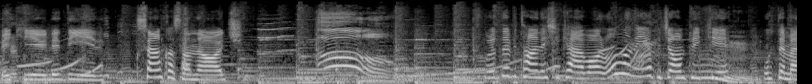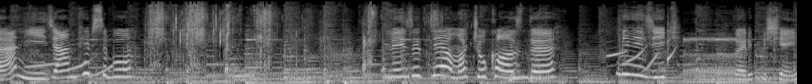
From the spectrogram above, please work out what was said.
Peki öyle değil. Sen kasanı aç. Burada bir tane şeker var. Onunla ne yapacağım peki? Muhtemelen yiyeceğim. Hepsi bu. Lezzetli ama çok azdı. Minicik. Garip bir şey.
